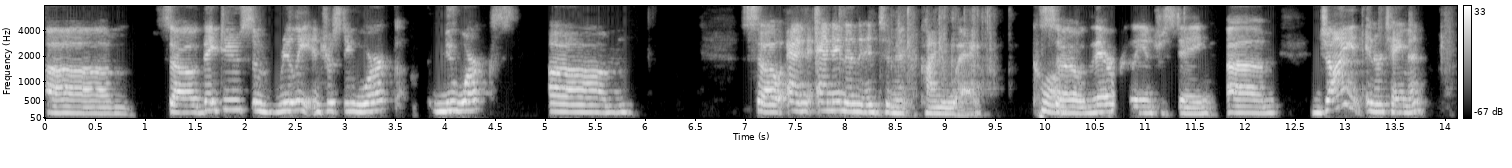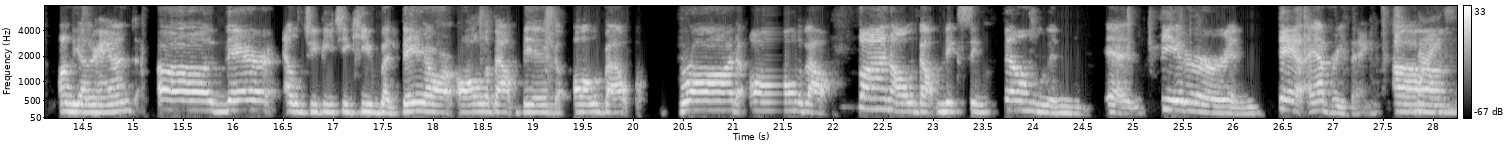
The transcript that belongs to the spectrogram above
Um, so they do some really interesting work, new works. Um, so and and in an intimate kind of way. cool. So they're really interesting. Um, Giant Entertainment, on the other hand, uh, they're LGBTQ, but they are all about big, all about broad, all about fun, all about mixing film and, and theater and everything. Um, nice.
